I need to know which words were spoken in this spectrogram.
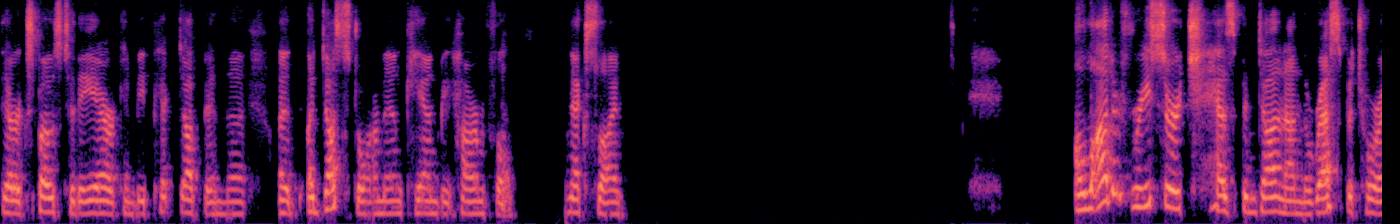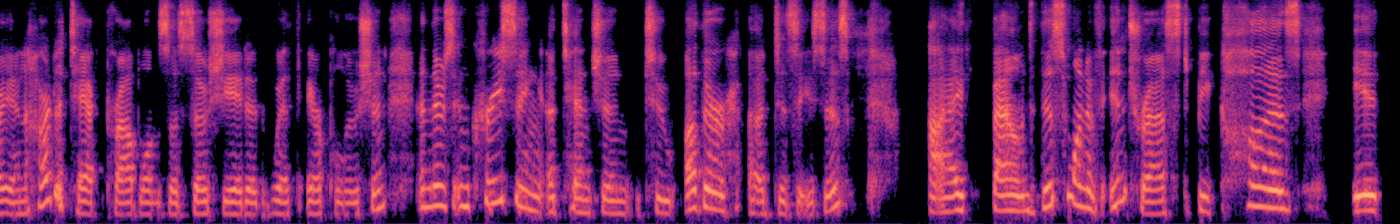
they're exposed to the air, can be picked up in the, a, a dust storm and can be harmful. Next slide. A lot of research has been done on the respiratory and heart attack problems associated with air pollution, and there's increasing attention to other uh, diseases. I found this one of interest because it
